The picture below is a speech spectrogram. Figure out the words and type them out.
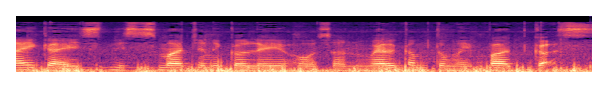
Hi guys, this is Macho Nicoleo Joson. Welcome to my podcast.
